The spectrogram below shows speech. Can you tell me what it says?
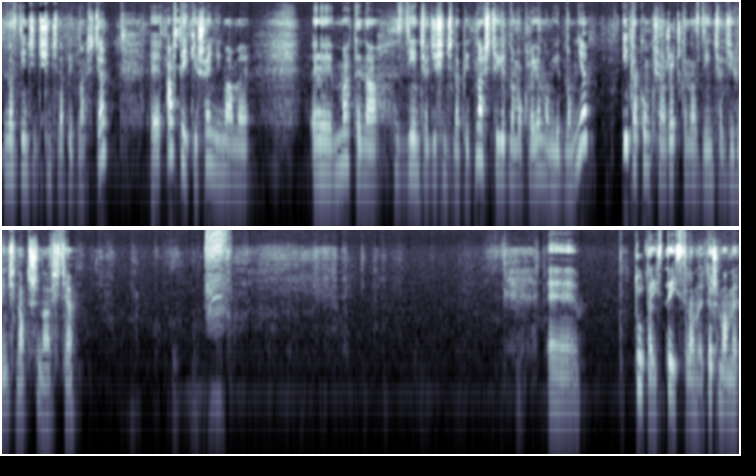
na zdjęcie 10 na 15 E, a w tej kieszeni mamy e, matę na zdjęcia 10 na 15, jedną oklejoną, jedną nie i taką książeczkę na zdjęcia 9 na 13. E, Tutaj z tej strony też mamy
